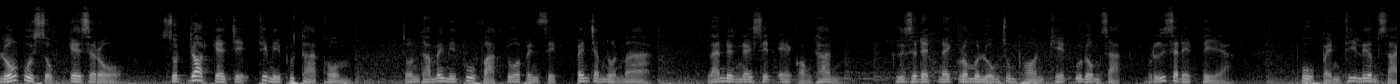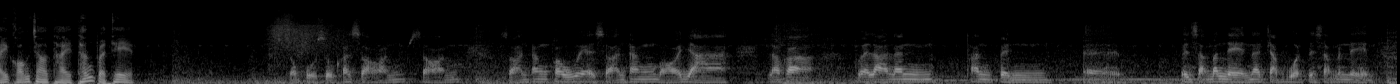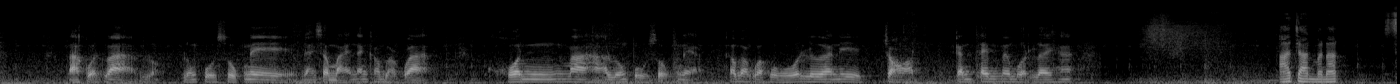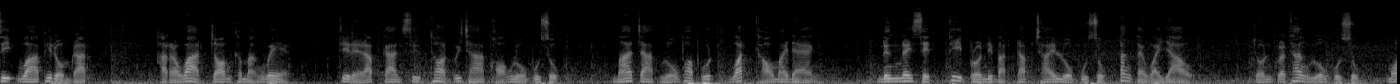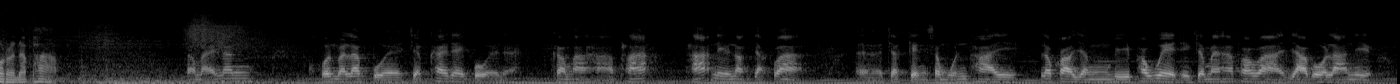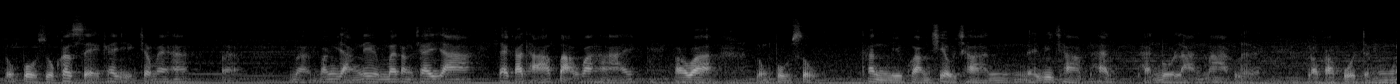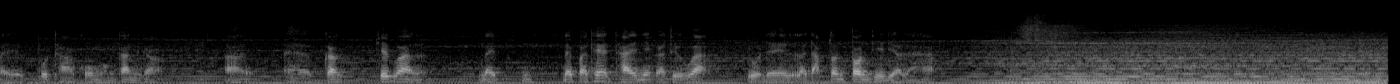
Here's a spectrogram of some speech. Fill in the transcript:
หลวงปู่สุขเกษโร สุดยอดเกจิที่มีพุทธาคม จนทำให้มีผู้ฝากตัวเป็นสิทธิ์เป็นจำนวนมาก และหนึ่งในสิทธิเอกของท่าน คือเสด็จในกรมหลวงชุมพรเขตอุดมศักดิ์หรือเสด็จเตี่ยผู้เป็นที่เลื่อมใสของชาวไทยทั้งประเทศหลวงปู่สุขก็สอนสอนสอนทั้งพระเวสสอนทั้งหมอยา แล้วก็เวลานั้นท่านเป็นเเป็นสามเณรนะจับบวชเป็นสามเณร ปรากฏว่าหลวงปู่สุขนี่ในสมัยนั้นเขาบอกว่า คนมาหาหลวงปู่สุขเนี่ยเขาบอกว่าโหเรือนี่จอดกันเต็มไปหมดเลยฮะอาจารย์มนัสสิวาพิรมรัตน์คารวาสจอมขมังเวทที่ได้รับการสืบทอดวิชาของหลวงปู่สุข มาจากหลวงพ่อพุธวัดเขาไม้แดง หนึ่งในสิทธิ์ที่ปรนนิบัติรับใช้หลวงปู่สุขตั้งแต่วัยเยาว์จนกระทั่งหลวงปู่สุขมรณภาพ สมัยนั้นคนเวลาป่วยเจ็บไข้ได้ป่วยเนี่ยก็มาหาพระพระนี่นอกจากว่าจะเก่งสมุนไพรแล้วก็ยังมีพระเวทอีกใช่ไหมฮะเพราะว่ายาโบราณนี่หลวงปู่สุขก็เสกให้อีกใช่ไหมฮะแบบบางอย่างนี่ไม่ต้องใช้ยาใช้คาถาเปล่าก็หาย เพราะว่าหลวงปู่สุขท่านมีความเชี่ยวชาญในวิชาแพทย์แผนโบราณมากเลย แล้วก็พูดถึงพุทธาคมของท่านก็อ่าก็ คิดว่าในในประเทศไทยนี่ก็ถือว่าอยู่ในระดับต้นๆทีเดียวแล้วฮะ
